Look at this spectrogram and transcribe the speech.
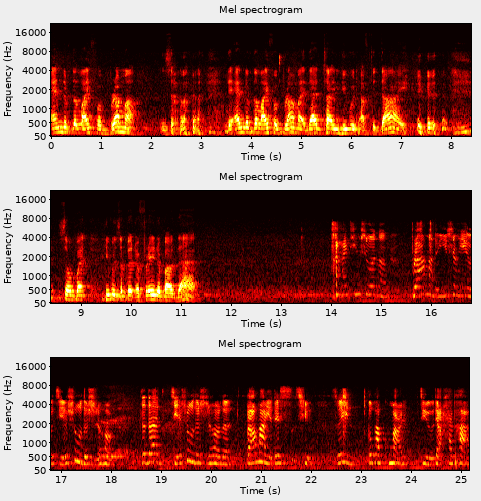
end of the life of Brahma. So the end of the life of Brahma, at that time he would have to die. so when he was a bit afraid about that. 结束的时候，在他结束的时候呢，Brahma 也得死去，所以 Gopakumar 就有点害怕。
